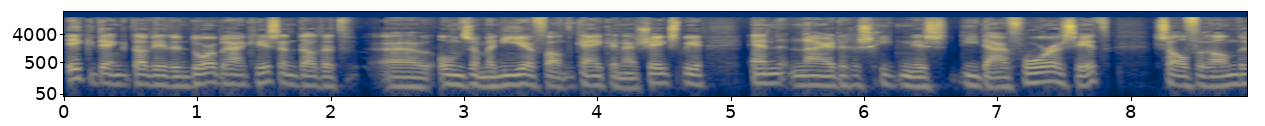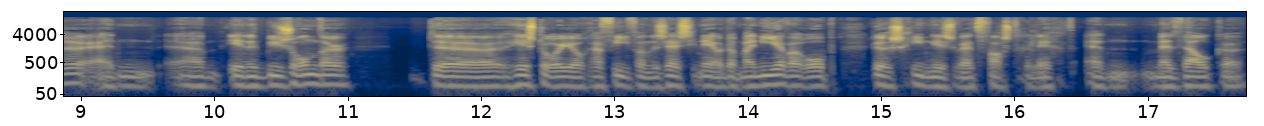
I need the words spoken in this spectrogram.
ik denk dat dit een doorbraak is en dat het uh, onze manier van kijken naar Shakespeare... en naar de geschiedenis die daarvoor zit, zal veranderen. En uh, in het bijzonder de historiografie van de 16e eeuw... de manier waarop de geschiedenis werd vastgelegd... en met welke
